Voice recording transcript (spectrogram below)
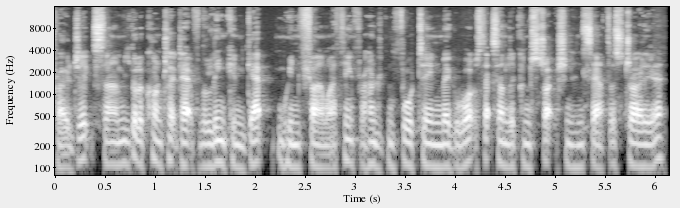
projects. Um, you've got a contract out for the Lincoln Gap wind farm, I think, for 114 megawatts. That's under construction in South Australia.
